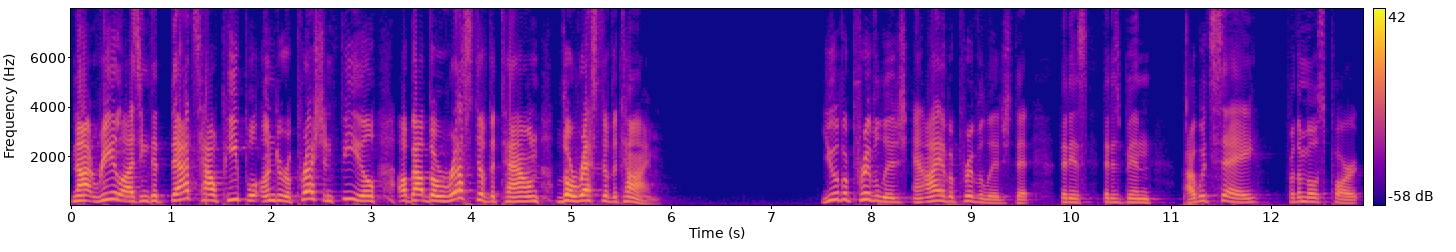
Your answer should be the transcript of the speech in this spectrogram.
not realizing that that's how people under oppression feel about the rest of the town the rest of the time. You have a privilege, and I have a privilege that, that, is, that has been, I would say, for the most part,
